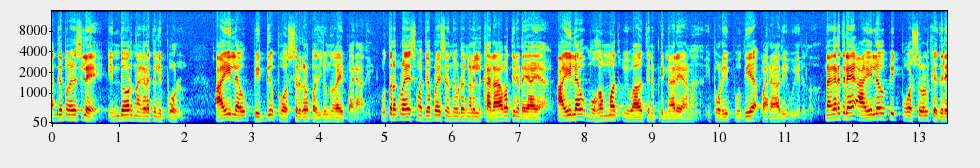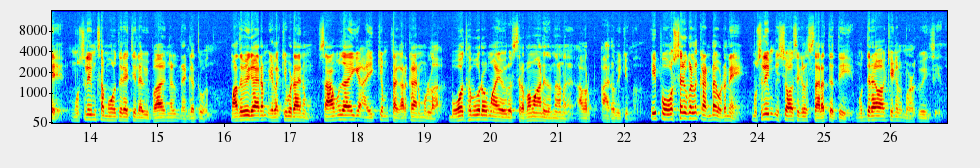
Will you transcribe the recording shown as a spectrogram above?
മധ്യപ്രദേശിലെ ഇൻഡോർ നഗരത്തിൽ ഇപ്പോൾ ഐ ലവ് പിഗ് പോസ്റ്ററുകൾ പതിക്കുന്നതായി പരാതി. ഉത്തർപ്രദേശ് മധ്യപ്രദേശ് എന്നിവിടങ്ങളിൽ കലാപത്തിനിടയായ ഐ ലവ് മുഹമ്മദ് വിവാദത്തിന് പിന്നാലെയാണ് ഇപ്പോൾ ഈ പുതിയ പരാതി ഉയരുന്നത്. നഗരത്തിലെ ഐ ലവ് പിഗ് പോസ്റ്ററുകൾക്കെതിരെ മുസ്ലിം സമൂഹത്തിലെ ചില വിഭാഗങ്ങൾ രംഗത്ത് വന്നു. മതവികാരം ഇളക്കിവിടാനും സാമുദായിക ഐക്യം തകർക്കാനുമുള്ള ബോധപൂർവമായ ഒരു ശ്രമമാണിതെന്നാണ് അവർ ആരോപിക്കുന്നത്. ഈ പോസ്റ്ററുകൾ കണ്ട ഉടനെ മുസ്ലിം വിശ്വാസികൾ സ്ഥലത്തെത്തി മുദ്രാവാക്യങ്ങൾ മുഴക്കുകയും ചെയ്തു.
